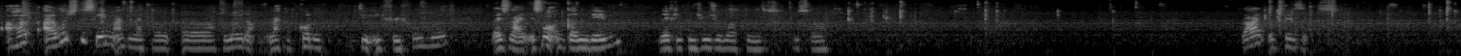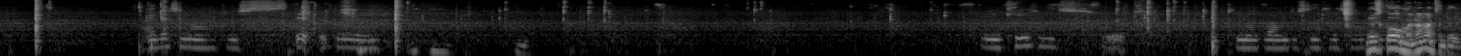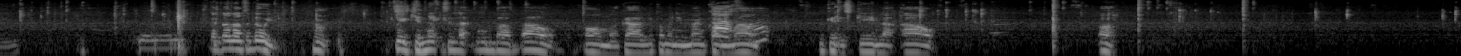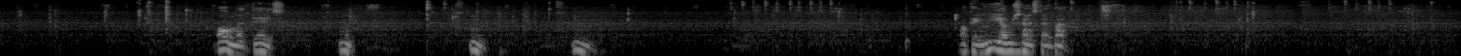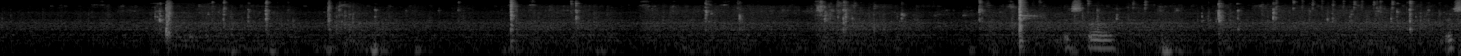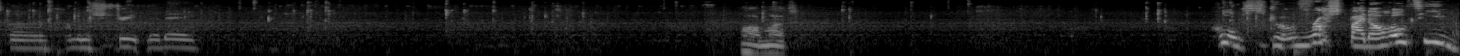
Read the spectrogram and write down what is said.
I hope, I wish this game had like a uh, like a load up like a Call of Duty freeform mode, but it's like it's not a gun game. Like you can choose your weapons and stuff. Like the physics. I guess I'm gonna just stick with the gun down. I mean, occasionally to my just in case I Let's go, man. I'm not to do. I don't know how to do you. Hmm. Freaking next to that boom, bow, bow. Oh my god, look how many men The come around. fuck? Look at this game like ow. Oh. Oh my days. Mm. Mm. Mm. Okay, you, I'm just gonna step back. Let's go. Uh, I'm on the street, baby. Oh mad. Oh, he got rushed by the whole team.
